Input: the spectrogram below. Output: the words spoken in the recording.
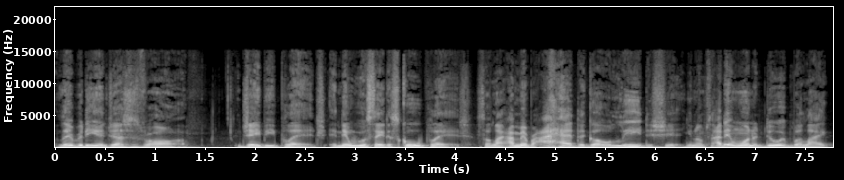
Liberty and Justice for All, JB pledge, and then we would say the school pledge. So like I remember I had to go lead the shit. You know what I'm saying? I didn't want to do it, but like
